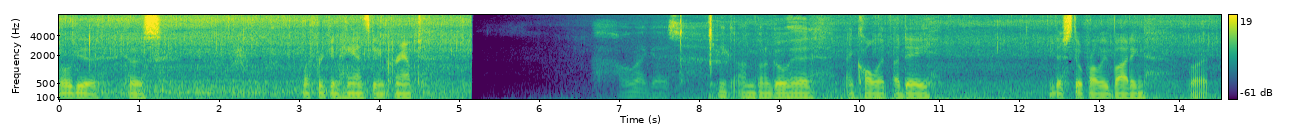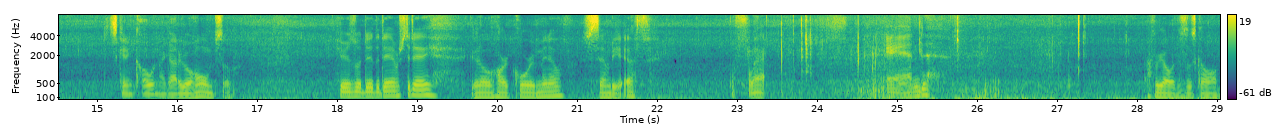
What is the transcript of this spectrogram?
Oh good, because my freaking hand's getting cramped. Alright guys, I think I'm gonna go ahead and call it a day. They're still probably biting, but it's getting cold and I gotta go home, so here's what did the damage today. Good old hardcore minnow, 70F, the flat, and I forgot what this is called,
